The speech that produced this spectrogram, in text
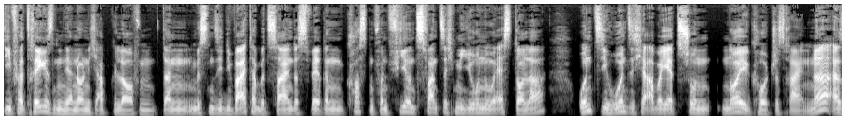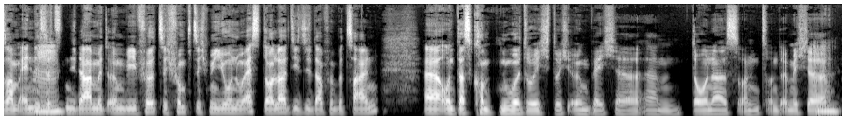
die Verträge sind ja noch nicht abgelaufen, dann müssen sie die weiter bezahlen. Das wären Kosten von 24 Millionen US-Dollar. Und sie holen sich ja aber jetzt schon neue Coaches rein. Ne? Also am Ende mhm. sitzen die da mit irgendwie 40, 50 Millionen US-Dollar, die sie dafür bezahlen. Äh, und das kommt nur durch, durch irgendwelche ähm, Donors und, und irgendwelche mhm.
